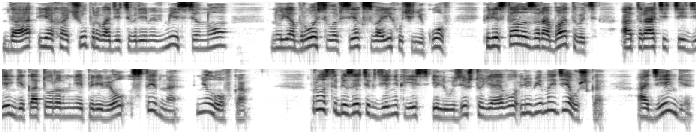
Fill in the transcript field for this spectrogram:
Да, я хочу проводить время вместе, но... Но я бросила всех своих учеников, перестала зарабатывать, а тратить те деньги, которые он мне перевел, стыдно, неловко. Просто без этих денег есть иллюзия, что я его любимая девушка. А деньги...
